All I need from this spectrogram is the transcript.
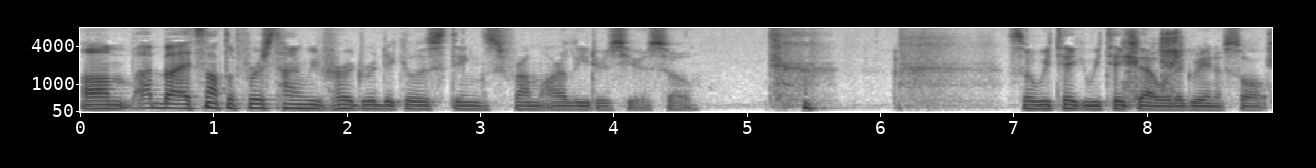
um, uh, but it's not the first time we've heard ridiculous things from our leaders here, so so we take we take that with a grain of salt.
